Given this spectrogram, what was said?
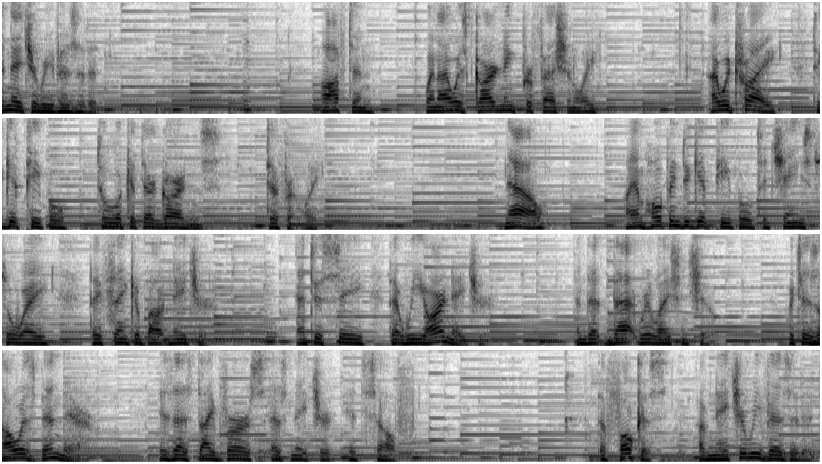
to Nature Revisited. Often, when I was gardening professionally, I would try to get people to look at their gardens differently. Now, I am hoping to get people to change the way they think about nature and to see that we are nature and that that relationship, which has always been there, is as diverse as nature itself. The focus of Nature Revisited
